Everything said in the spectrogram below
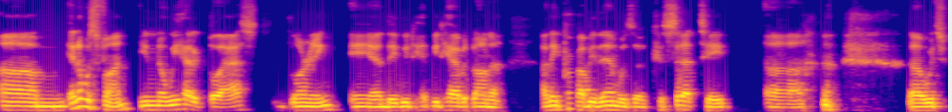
um, and it was fun. You know, we had a blast learning, and they would we'd have it on a, I think probably then was a cassette tape, uh, uh, which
